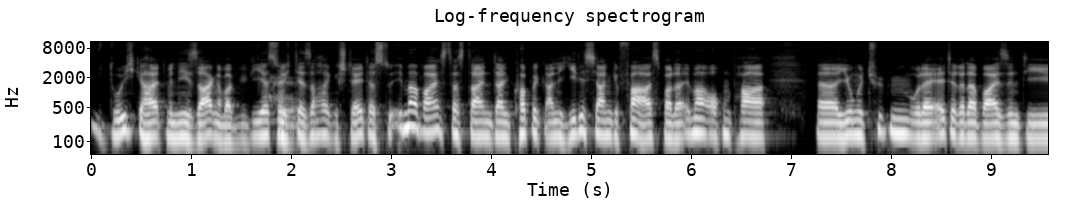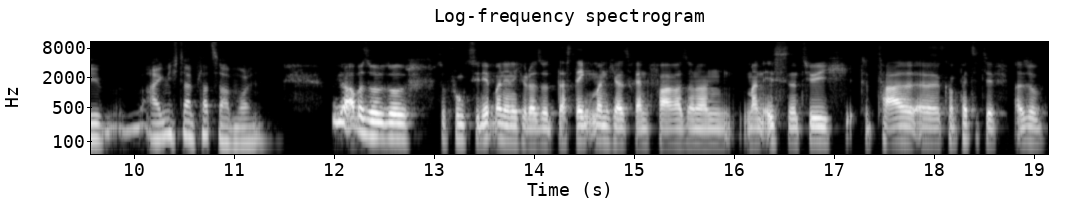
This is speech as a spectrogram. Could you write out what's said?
durchgehalten, wenn ich nicht sagen, aber wie, wie hast du dich der Sache gestellt, dass du immer weißt, dass dein, dein Cockpit eigentlich jedes Jahr in Gefahr ist, weil da immer auch ein paar äh, junge Typen oder Ältere dabei sind, die eigentlich deinen Platz haben wollen? Ja, aber so, so, so funktioniert man ja nicht oder so. Das denkt man nicht als Rennfahrer, sondern man ist natürlich total äh, competitive. Also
